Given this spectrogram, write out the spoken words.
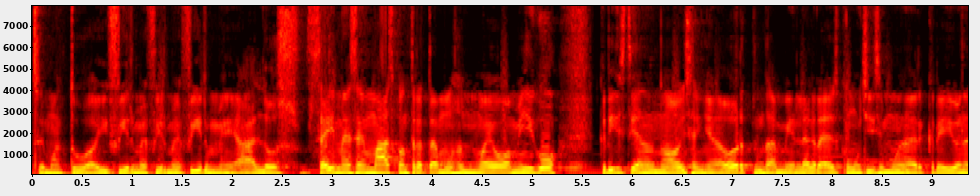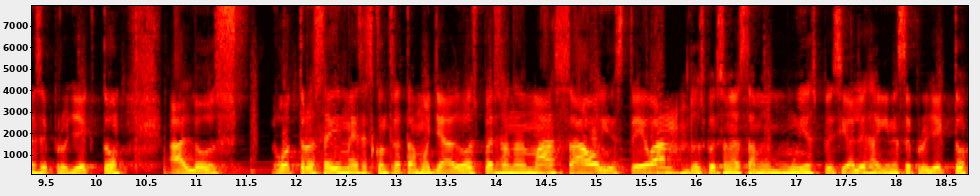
se mantuvo ahí firme, firme, firme. A los seis meses más contratamos un nuevo amigo, Cristian, un nuevo diseñador. También le agradezco muchísimo de haber creído en ese proyecto. A los otros seis meses contratamos ya dos personas más, Sao y Esteban, dos personas también muy especiales ahí en este proyecto.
